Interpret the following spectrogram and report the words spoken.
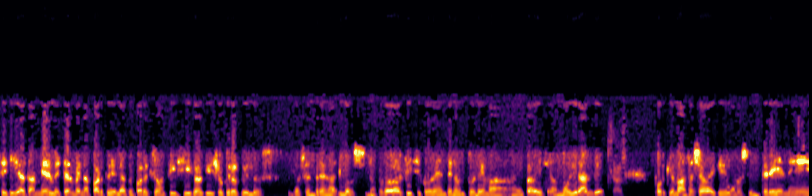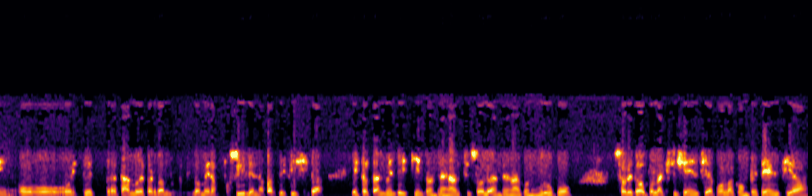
sería también meterme en la parte de la preparación física, que yo creo que los los, los, los preparadores físicos deben tener un problema de cabeza muy grande, porque más allá de que uno se entrene o, esté tratando de perder lo menos posible en la parte física, es totalmente distinto a entrenarse solo, a entrenar con un grupo, sobre todo por la exigencia, por la competencia,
